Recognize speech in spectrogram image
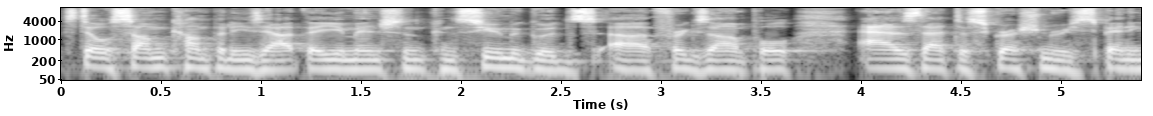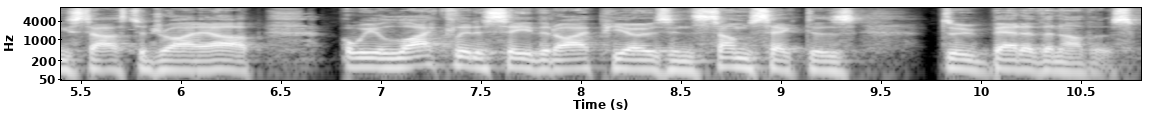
still some companies out there. You mentioned consumer goods, uh, for example, as that discretionary spending starts to dry up. Are we likely to see that IPOs in some sectors do better than others?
